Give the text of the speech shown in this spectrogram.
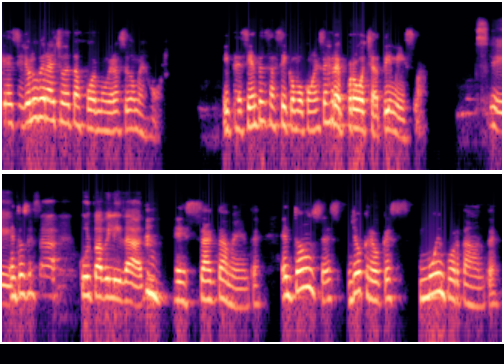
que si yo lo hubiera hecho de esta forma hubiera sido mejor. Y te sientes así como con ese reproche a ti misma. Sí, Entonces, esa culpabilidad. Exactamente. Entonces, yo creo que es muy importante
